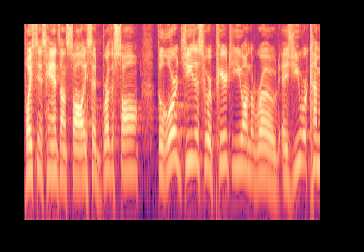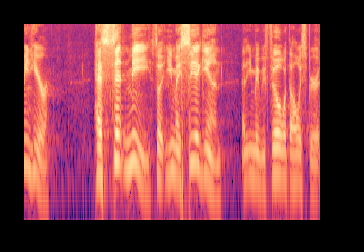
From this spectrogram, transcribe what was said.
Placing his hands on Saul, he said, Brother Saul, the Lord Jesus, who appeared to you on the road as you were coming here, has sent me so that you may see again and that you may be filled with the Holy Spirit.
